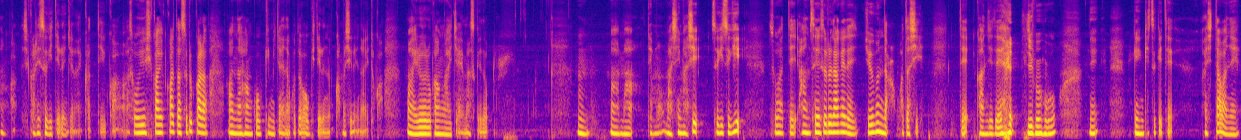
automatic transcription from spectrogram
なんか叱りすぎてるんじゃないかっていうかそういう叱り方するからあんな反抗期みたいなことが起きてるのかもしれないとかまあいろいろ考えちゃいますけどうんまあまあでもマシマシ次々そうやって反省するだけで十分だ私って感じで 自分をね元気づけて明日はね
